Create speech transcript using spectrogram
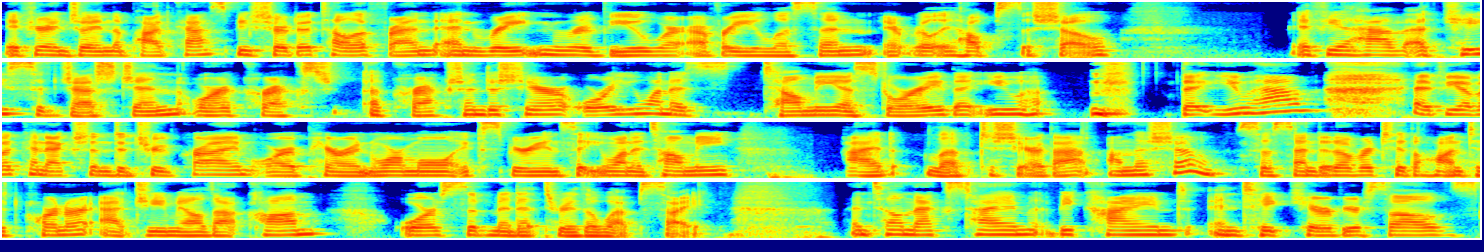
If you're enjoying the podcast, be sure to tell a friend and rate and review wherever you listen. It really helps the show. If you have a case suggestion or a, a correction to share, or you want to tell me a story that you that you have, if you have a connection to true crime or a paranormal experience that you want to tell me, I'd love to share that on the show. So send it over to thehauntedcorner at gmail.com or submit it through the website. Until next time, be kind and take care of yourselves,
